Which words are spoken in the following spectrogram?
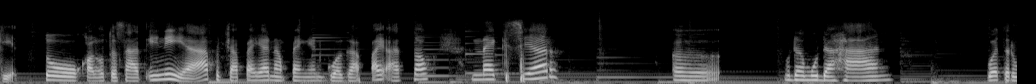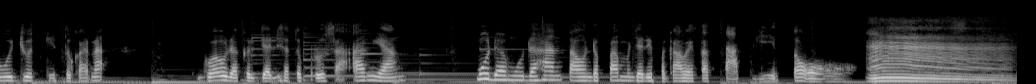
gitu. Kalau untuk saat ini ya pencapaian yang pengen gue gapai atau next year eh, mudah-mudahan gue terwujud gitu karena gue udah kerja di satu perusahaan yang mudah-mudahan tahun depan menjadi pegawai tetap gitu. Hmm.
